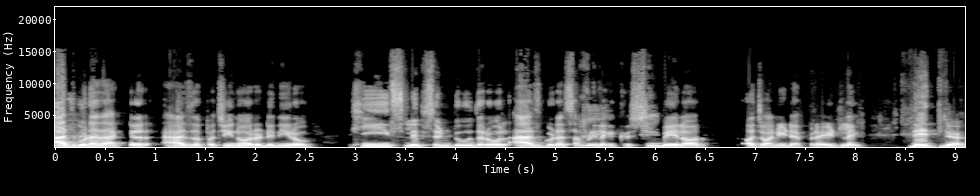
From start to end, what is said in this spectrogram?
as good an actor as a pacino or a de niro he slips into the role as good as somebody like a christian bale or a johnny depp right like they yeah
